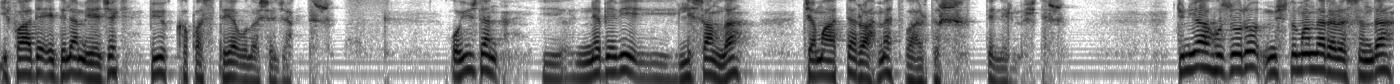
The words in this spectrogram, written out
ifade edilemeyecek büyük kapasiteye ulaşacaktır. O yüzden e, nebevi lisanla cemaatte rahmet vardır denilmiştir. Dünya huzuru Müslümanlar arasında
